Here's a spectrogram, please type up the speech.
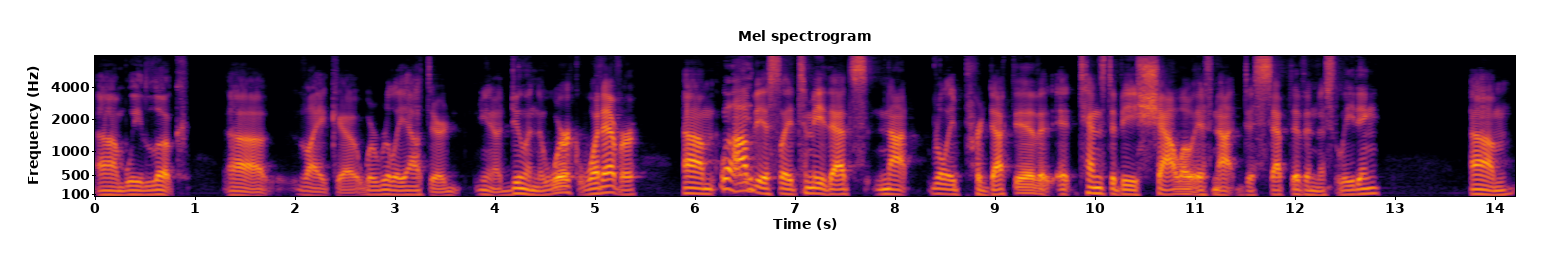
um, we look uh, like uh, we're really out there you know doing the work whatever um, well, obviously it, to me that's not really productive it, it, tends to be shallow if not deceptive and misleading um,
